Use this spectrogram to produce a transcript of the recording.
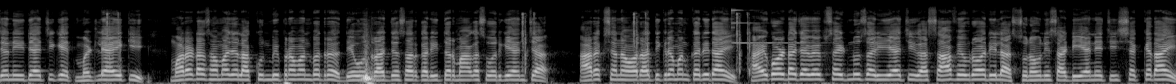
जनहित याचिकेत म्हटले आहे की मराठा समाजाला कुणबी प्रमाणपत्र देऊन राज्य सरकार इतर मागासवर्गीयांच्या आरक्षणावर अतिक्रमण करीत आहे. हायकोर्टाच्या वेबसाईटनुसार ही याचिका सहा फेब्रुवारीला सुनावणीसाठी येण्याची शक्यता आहे.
